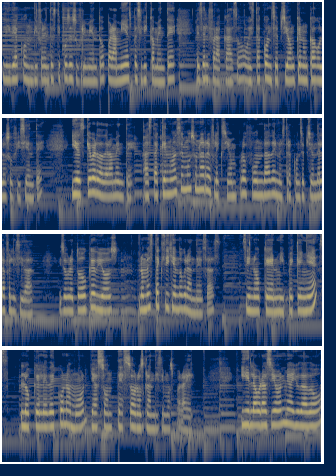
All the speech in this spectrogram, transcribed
lidia con diferentes tipos de sufrimiento. Para mí específicamente es el fracaso o esta concepción que nunca hago lo suficiente. Y es que verdaderamente, hasta que no hacemos una reflexión profunda de nuestra concepción de la felicidad, y sobre todo que Dios no me está exigiendo grandezas, sino que en mi pequeñez, lo que le dé con amor ya son tesoros grandísimos para Él. Y la oración me ha ayudado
